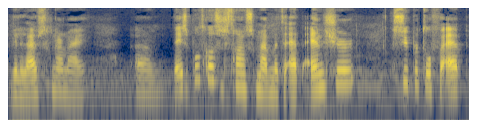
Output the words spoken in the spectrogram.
willen luisteren naar mij. Um, deze podcast is trouwens gemaakt met de app Anchor. Super toffe app.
